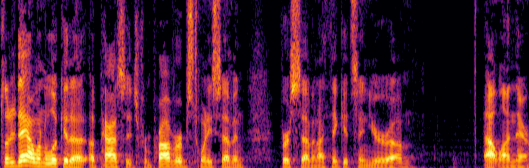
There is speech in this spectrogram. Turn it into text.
So today I want to look at a, a passage from Proverbs 27, verse 7. I think it's in your um, outline there.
